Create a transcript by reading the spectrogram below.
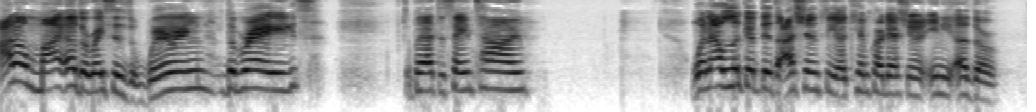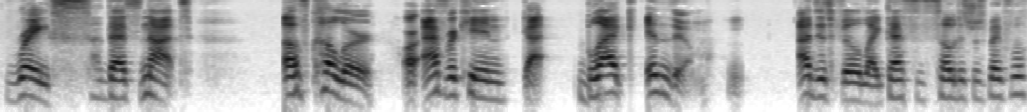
I don't mind other races wearing the braids, but at the same time, when I look at this, I shouldn't see a Kim Kardashian or any other race that's not of color or African got black in them. I just feel like that's so disrespectful.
